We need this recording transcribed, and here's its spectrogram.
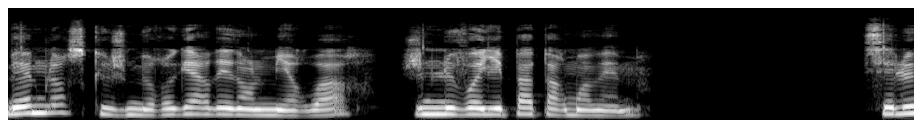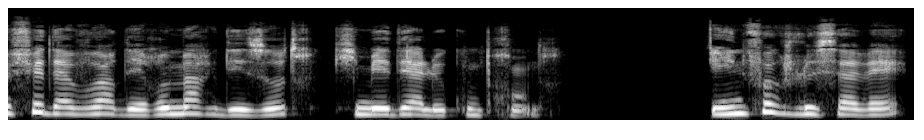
Même lorsque je me regardais dans le miroir, je ne le voyais pas par moi-même. C'est le fait d'avoir des remarques des autres qui m'aidait à le comprendre. Et une fois que je le savais,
